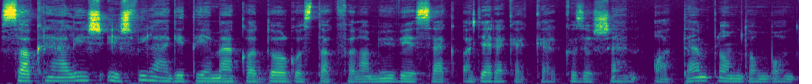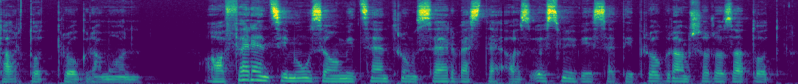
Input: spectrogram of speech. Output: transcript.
Szakrális és világi témákat dolgoztak fel a művészek a gyerekekkel közösen a templomdombon tartott programon. A Ferenci Múzeumi Centrum szervezte az összművészeti programsorozatot,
